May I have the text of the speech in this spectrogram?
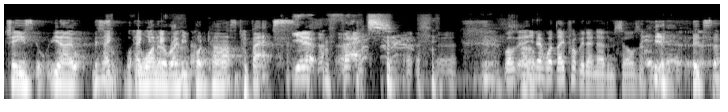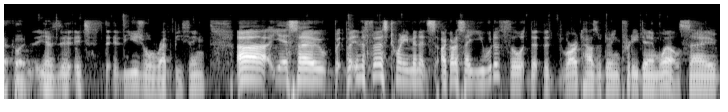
Geez, you know, this is Take- what you want in a rugby podcast. Facts. Yeah, facts. Well, Um, you know what? They probably don't know themselves. At the, Yeah, uh, exactly. you know, it's the the usual rugby thing. Uh, yeah, so, but, but in the first 20 minutes, i got to say, you would have thought that the Waratahs were doing pretty damn well. So, t-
